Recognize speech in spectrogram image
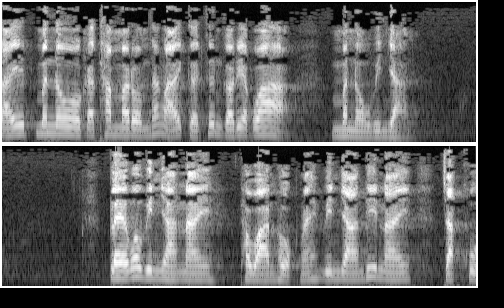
ศัยมโนกับธรรมรมทั้งหลายเกิดขึ้นก็เรียกว่ามโนวิญญาณ ลว่าวิญญาณในทวารหกไหมวิญญาณที่ในจักขุ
